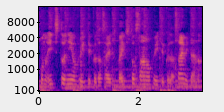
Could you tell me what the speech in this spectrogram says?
この1と2を吹いてくださいとか1と3を吹いてくださいみたいな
